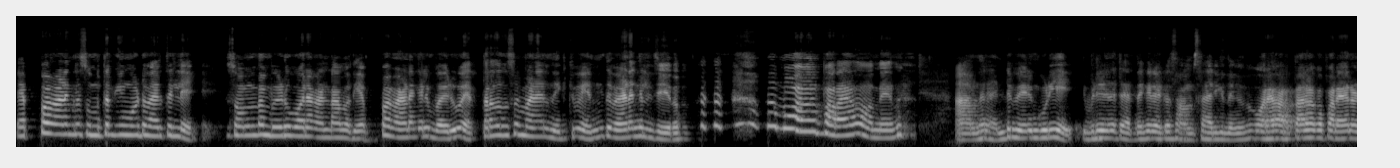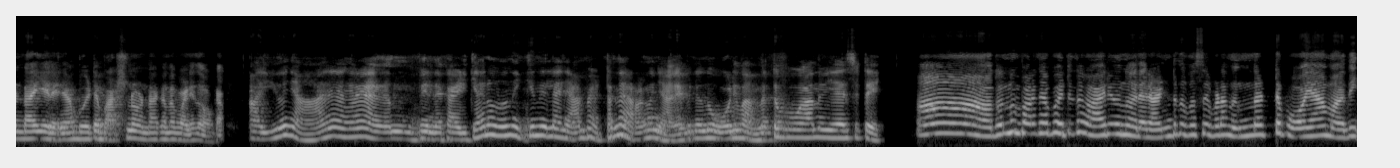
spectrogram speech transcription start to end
എപ്പോ വേണമെങ്കിലും സുമിത്രക്ക് ഇങ്ങോട്ട് വരത്തില്ലേ? സ്വന്തം വീട് പോലെ കണ്ടാ മതി. എപ്പോ വേണമെങ്കിലും വരൂ. എത്ര ദിവസം വേണമെങ്കിലും നിൽക്കുമോ എന്ത് വേണമെങ്കിലും ചെയ്തു. പറയാതെ ആ അന്ന് രണ്ടുപേരും കൂടിയേ ഇവിടെ ഇരുന്നിട്ട് എന്തെങ്കിലുമൊക്കെ സംസാരിക്കും. നിങ്ങൾക്ക് കുറെ വർത്താനമൊക്കെ പറയാനുണ്ടായില്ലേ? ഞാൻ പോയിട്ട് ഭക്ഷണം ഉണ്ടാക്കുന്ന പണി നോക്കാം. അയ്യോ ഞാൻ അങ്ങനെ പിന്നെ കഴിക്കാനൊന്നും നിൽക്കുന്നില്ല. ഞാൻ പെട്ടെന്ന് ഇറങ്ങും. ഞാൻ പിന്നെ ഒന്ന് ഓടി വന്നിട്ട് പോവാന്ന് വിചാരിച്ചിട്ടേ. ആ അതൊന്നും പറഞ്ഞാ പറ്റുന്ന കാര്യമൊന്നുമല്ല. രണ്ടു ദിവസം ഇവിടെ നിന്നിട്ട് പോയാ മതി.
